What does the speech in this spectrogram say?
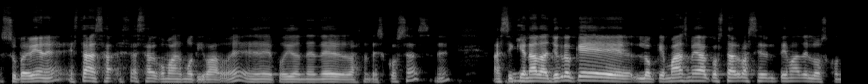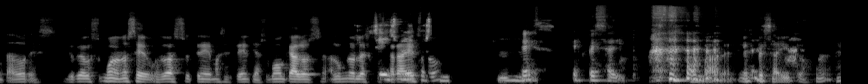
Súper bien, ¿eh? Estás, estás algo más motivado, ¿eh? He podido entender bastantes cosas, ¿eh? Así que Bien. nada, yo creo que lo que más me va a costar va a ser el tema de los contadores. Yo creo que, bueno, no sé, vosotros tenéis más experiencia. Supongo que a los alumnos les Sí, costará suele esto. es, es pesadito. Vale, es pesadito. ¿eh?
